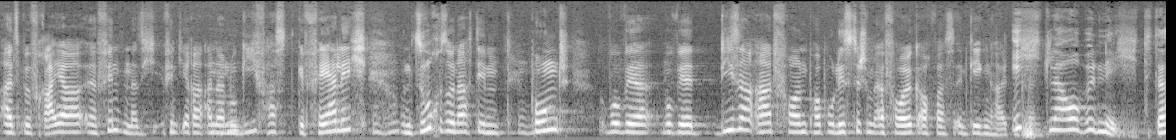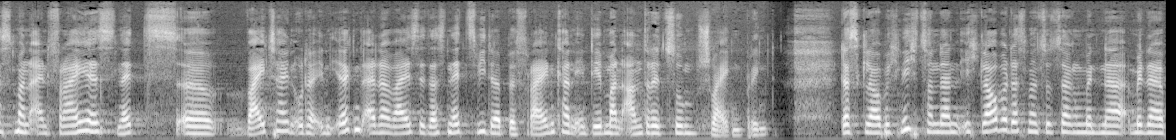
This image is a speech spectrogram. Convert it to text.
als Befreier äh, finden finden. Also ich finde Ihre Analogie mhm. fast gefährlich mhm. und suche so nach dem mhm. Punkt, wo wir, wo wir dieser Art von populistischem Erfolg auch was entgegenhalten können. Ich glaube nicht, dass man ein freies Netz äh, weiterhin oder in irgendeiner Weise das Netz wieder befreien kann, indem man andere zum Schweigen bringt. Das glaube ich nicht, sondern ich glaube, dass man sozusagen mit einer, mit einer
